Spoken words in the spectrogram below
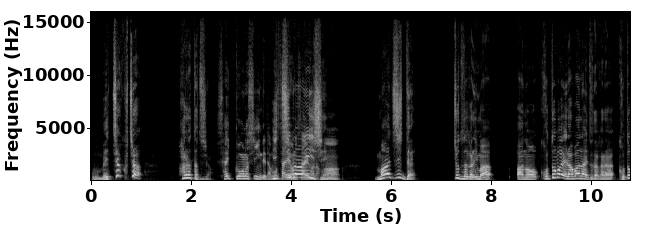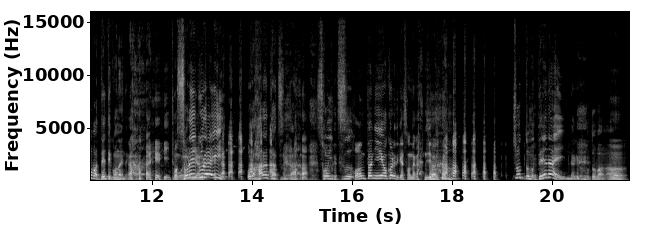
うめちゃくちゃ腹立つじゃん。最高のシーンでだもう最後の最後の。一番いいシーンマジで？ちょっとだから今、あの、言葉選ばないとだから言葉出てこないんだけど。もう思それぐらい、俺腹立つんか、そいつ。本当に怒るときはそんな感じよ ちょっともう出ないんだけど言葉が、うん。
